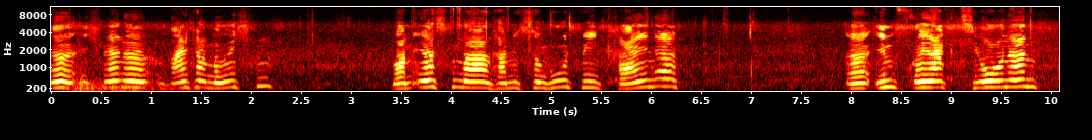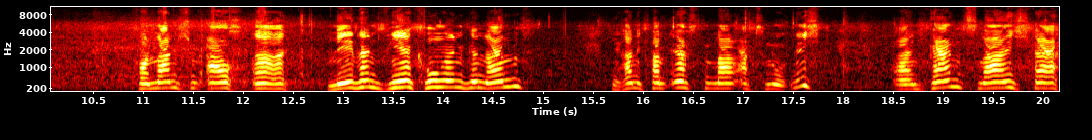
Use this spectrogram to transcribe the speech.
äh, ich werde weiter berichten. Beim ersten Mal habe ich so gut wie keine äh, Impfreaktionen, von manchen auch äh, Nebenwirkungen genannt. Die hatte ich beim ersten Mal absolut nicht ein ganz leichter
